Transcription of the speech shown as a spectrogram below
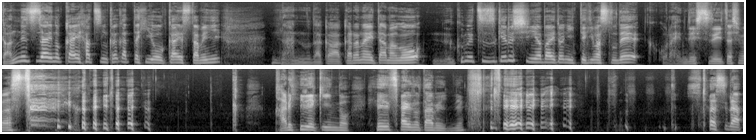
断熱材の開発にかかった費用を返すために何のだかわからない卵をぬくめ続ける深夜バイトに行ってきますのでここら辺で失礼いたします。借入金の返済のためにね。ひたすら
